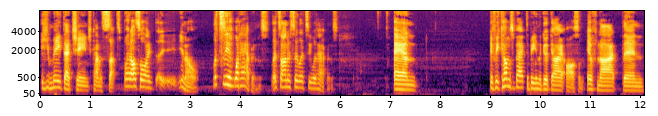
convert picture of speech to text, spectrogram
he made that change kind of sucks. But also I you know, let's see what happens. Let's honestly let's see what happens. And if he comes back to being the good guy, awesome. If not, then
